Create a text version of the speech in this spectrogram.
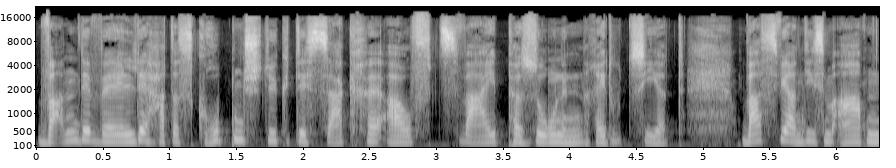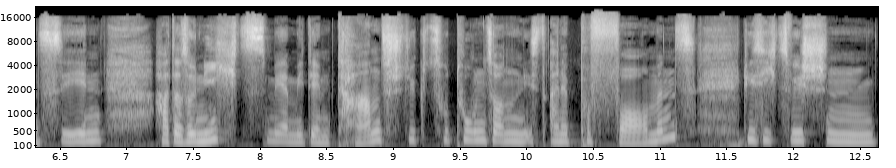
Wandewelde, hat das Gruppenstück des Sacre auf zwei Personen reduziert. Was wir an diesem Abend sehen, hat also nichts mehr mit dem Tanzstück zu tun, sondern ist eine Performance, die sich zwischen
